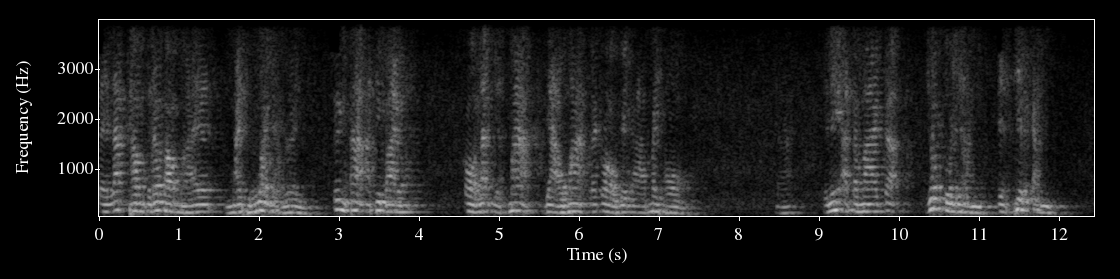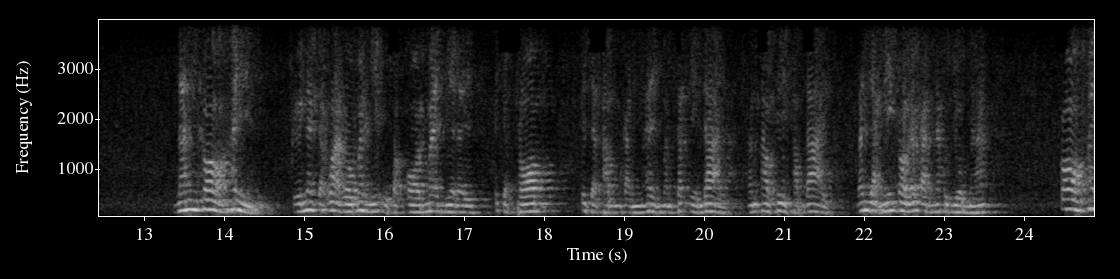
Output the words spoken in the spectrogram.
แต่ละคำแต่ละความหมายหมายถึงว่าอย่างไร ซึ่งถ้าอธิบายก็ละเอียดมากยาวมากแล้วก็เวลาไม่พอนะทีนี้อาตมาจะยกตัวอย่างเปรียบเทียบกัน นั่นก็ให้คือเนื่องจากว่าเราไม่มีอุปกรณ์ไม่มีอะไรที่จะพร้อมที่จะทำกันให้มันชัดเจนได้นั้นเท่าที่ทำได้ นั้นอย่างนี้ก็แล้วกันนะคุณโยมนะ ก็ให้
